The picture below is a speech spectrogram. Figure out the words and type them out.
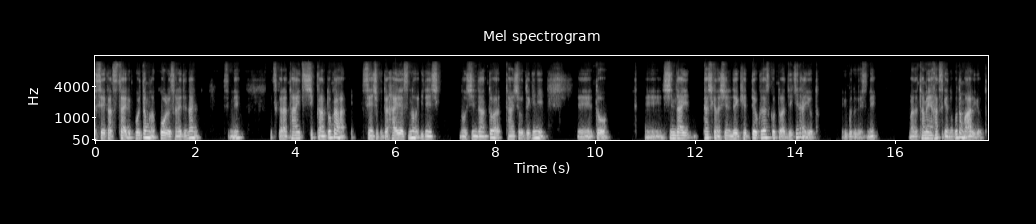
生活スタイル、こういったものは考慮されてないんですよね。ですから、単一疾患とか染色体配列の遺伝子の診断とは対照的に、えーとえー、信頼、確かな信頼で決定を下すことはできないよということですね。また多面発言のこともあるよと。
